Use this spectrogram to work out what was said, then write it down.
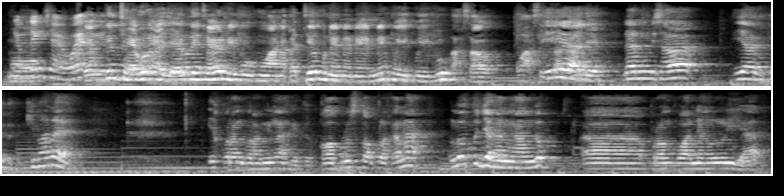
mau Yang penting cewek yang penting gitu. cewek aja yang Cewek. penting cewek nih mau, mau anak kecil mau nenek nenek mau ibu ibu asal wah sikat iya aja dan misalnya ya gimana ya ya kurang kurangin lah gitu. Kalau perlu stop lah. Karena lu tuh jangan nganggep eh, perempuan yang lu lihat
